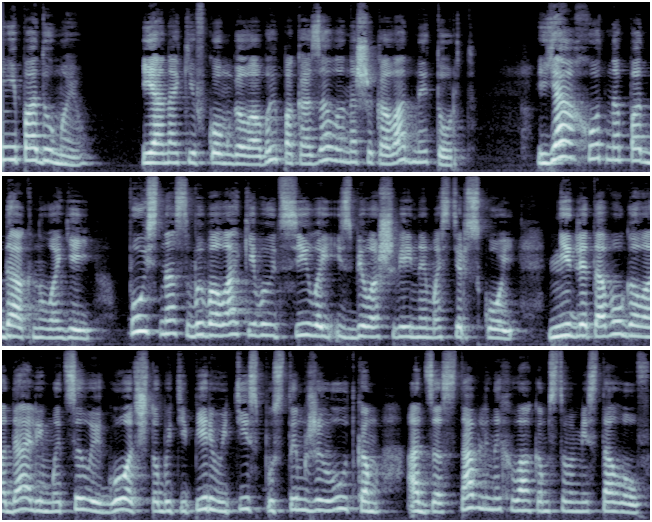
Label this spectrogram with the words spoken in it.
не подумаю». И она кивком головы показала на шоколадный торт. Я охотно поддакнула ей. Пусть нас выволакивают силой из белошвейной мастерской. Не для того голодали мы целый год, чтобы теперь уйти с пустым желудком от заставленных лакомствами столов.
